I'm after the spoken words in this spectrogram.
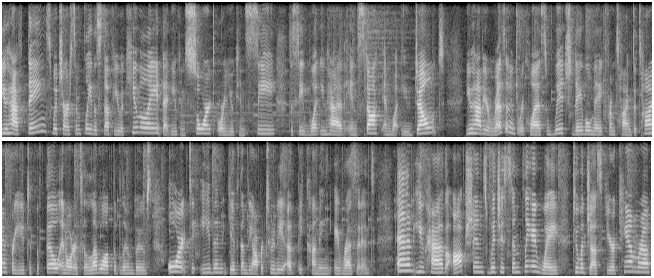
You have things which are simply the stuff you accumulate that you can sort or you can see to see what you have in stock and what you don't. You have your resident requests, which they will make from time to time for you to fulfill in order to level up the bloom booths or to even give them the opportunity of becoming a resident and you have options, which is simply a way to adjust your camera,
